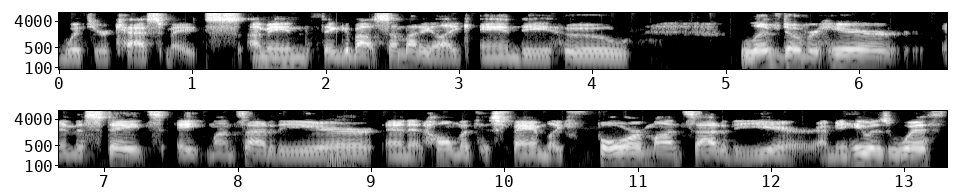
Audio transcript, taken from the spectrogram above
with your castmates. I mm-hmm. mean, think about somebody like Andy who lived over here in the states 8 months out of the year mm-hmm. and at home with his family 4 months out of the year. I mean, he was with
